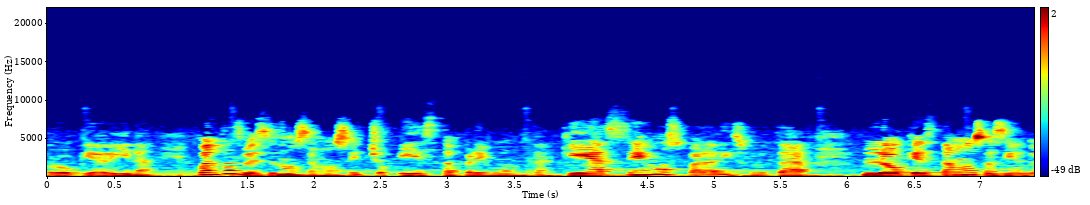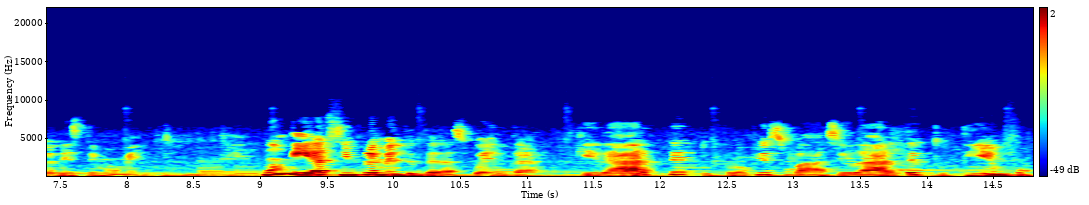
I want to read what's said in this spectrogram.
propia vida? ¿Cuántas veces nos hemos hecho esta pregunta? ¿Qué hacemos para disfrutar lo que estamos haciendo en este momento? Un día simplemente te das cuenta darte tu propio espacio, darte tu tiempo,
